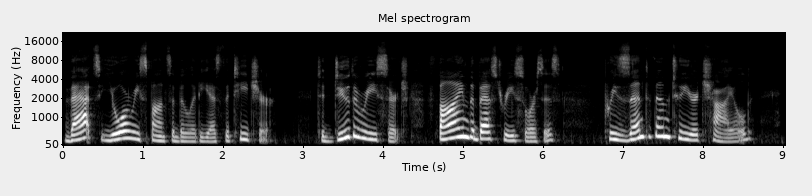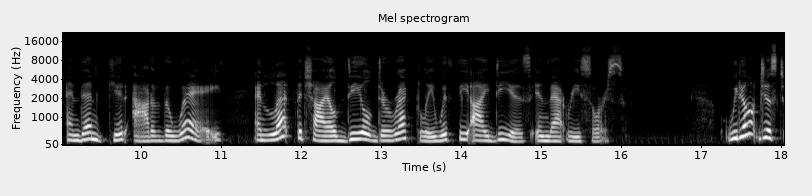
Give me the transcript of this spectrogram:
That's your responsibility as the teacher to do the research, find the best resources, present them to your child, and then get out of the way and let the child deal directly with the ideas in that resource. We don't just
